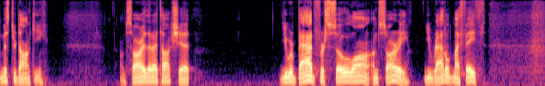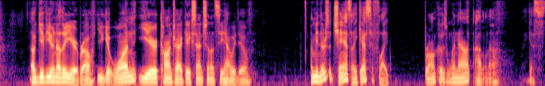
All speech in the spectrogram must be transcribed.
Mr. Donkey. I'm sorry that I talk shit. You were bad for so long. I'm sorry. You rattled my faith. I'll give you another year, bro. You get one year contract extension. Let's see how we do. I mean, there's a chance, I guess, if like Broncos win out. I don't know. I guess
